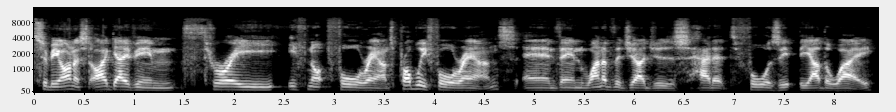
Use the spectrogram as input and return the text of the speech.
to be honest, I gave him three, if not four rounds, probably four rounds. And then one of the judges had it four zip the other way.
